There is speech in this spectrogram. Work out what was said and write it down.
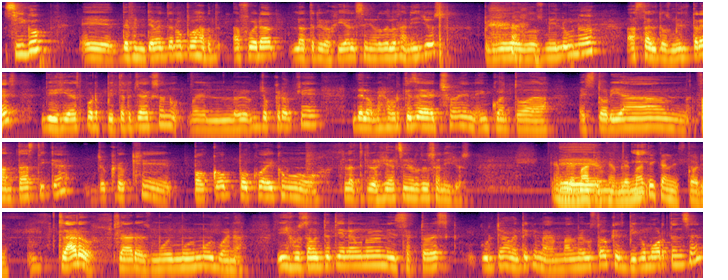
sigo. Eh, definitivamente no puedo dejar afuera la trilogía El Señor de los Anillos, película del 2001 hasta el 2003, dirigidas por Peter Jackson. yo creo que de lo mejor que se ha hecho en, en cuanto a, historia mm, fantástica yo creo que poco, poco hay como la trilogía del Señor de los Anillos. Emblemática, Eh, emblemática en la historia. Claro, claro, es muy, muy, muy buena. Y justamente tiene uno de mis actores últimamente que más me ha gustado, que es Viggo Mortensen,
